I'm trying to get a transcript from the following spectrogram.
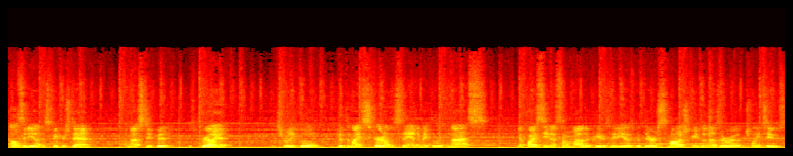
LCD on the speaker stand. I'm not stupid. It's brilliant. It's really cool. You put the nice skirt on the stand to make it look nice. You've probably seen some of my other previous videos, but there are smaller screens on those. There are 22s.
